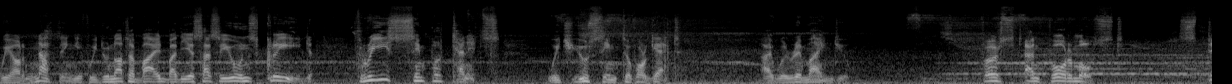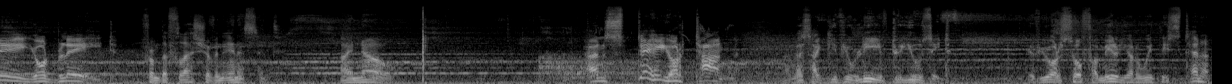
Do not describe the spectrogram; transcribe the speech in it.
We are nothing if we do not abide by the Assassin's creed. Three simple tenets, which you seem to forget. I will remind you. First and foremost, stay your blade. From the flesh of an innocent. I know. And stay your tongue, unless I give you leave to use it. If you are so familiar with this tenet,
